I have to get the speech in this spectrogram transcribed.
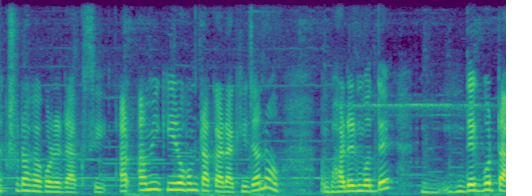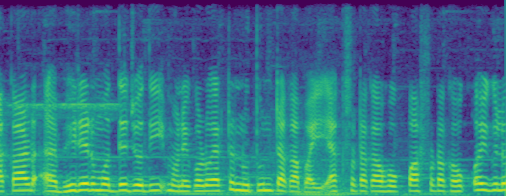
একশো টাকা করে রাখছি। আর আমি কী রকম টাকা রাখি জানো? ভাড়ের মধ্যে দেখব টাকার ভিড়ের মধ্যে যদি মনে করো একটা নতুন টাকা পাই একশো টাকা হোক পাঁচশো টাকা হোক ওইগুলো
